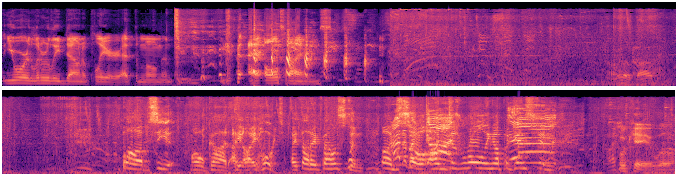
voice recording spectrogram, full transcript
you are literally down a player at the moment, at all times. Oh, hello, Bob. Bob, see it. Oh God, I I hooked. I thought I bounced him. I'm Out so! I'm just rolling up against him. Okay, well,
